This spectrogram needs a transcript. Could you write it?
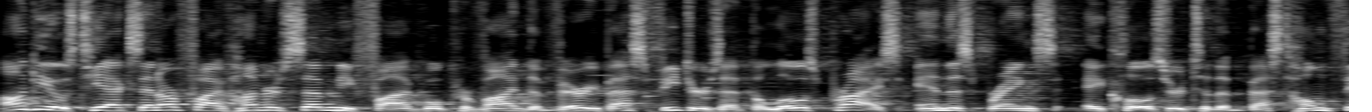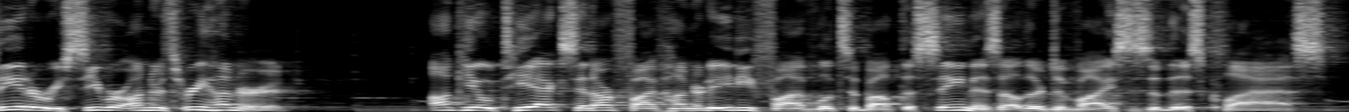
Onkyo's TXNR 575 will provide the very best features at the lowest price, and this brings a closer to the best home theater receiver under 300. Onkyo TXNR 585 looks about the same as other devices of this class.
